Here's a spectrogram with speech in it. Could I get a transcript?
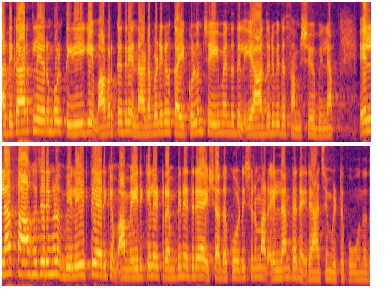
അധികാരത്തിലേറുമ്പോൾ തിരിയുകയും അവർക്കെതിരെ നടപടികൾ കൈക്കൊള്ളും ചെയ്യുമെന്നതിൽ യാതൊരുവിധ സംശയവുമില്ല. എല്ലാ സാഹചര്യങ്ങളും വിലയിരുത്തിയായിരിക്കും അമേരിക്കയിലെ ട്രംപിനെതിരായ ശതകോടീശ്വരന്മാർ എല്ലാം തന്നെ രാജ്യം വിട്ടു പോകുന്നത്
